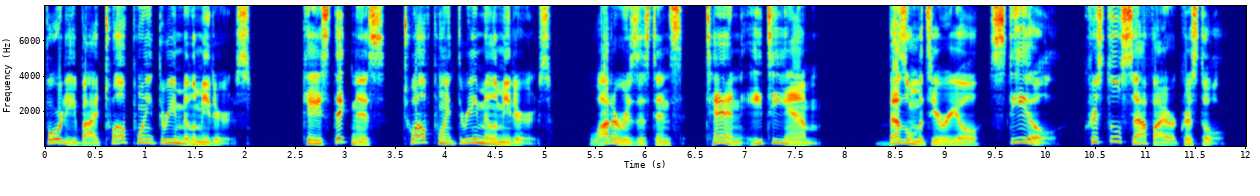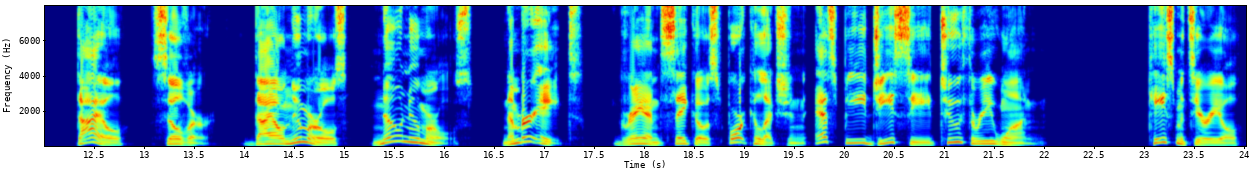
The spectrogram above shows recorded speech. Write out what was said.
40 by 12.3 millimeters. Case thickness, 12.3 millimeters. Water resistance, 10 ATM. Bezel material, steel. Crystal sapphire crystal. Dial, silver. Dial numerals, no numerals. Number 8. Grand Seiko Sport Collection SBGC 231. Case material,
